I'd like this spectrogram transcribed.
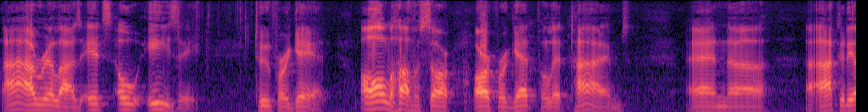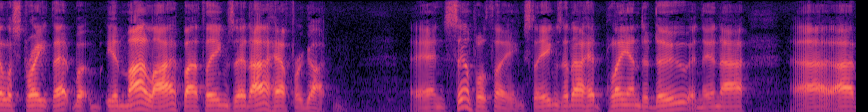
I, I realize it's so easy to forget. All of us are, are forgetful at times. And uh, I could illustrate that in my life by things that I have forgotten. And simple things, things that I had planned to do, and then I, I, I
